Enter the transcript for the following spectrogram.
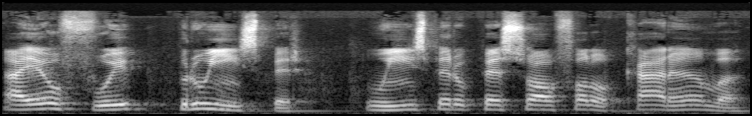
Aí eu fui pro INSPER. O INSPER, o pessoal falou: caramba,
